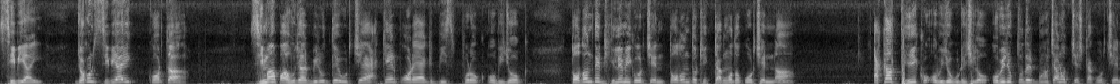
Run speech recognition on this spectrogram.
সিবিআই। যখন সিবিআই কর্তা সীমা পাহুজার বিরুদ্ধে উঠছে একের পর এক বিস্ফোরক অভিযোগ। তদন্তে ঢিলেমি করছেন, তদন্ত ঠিকঠাক মতো করছেন না। একাধিক অভিযোগ উঠেছিল, অভিযুক্তদের বাঁচানোর চেষ্টা করছেন,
